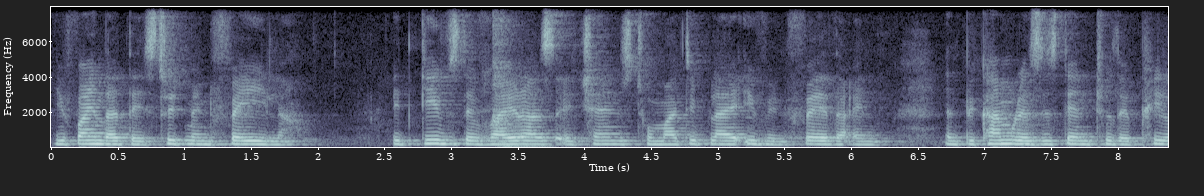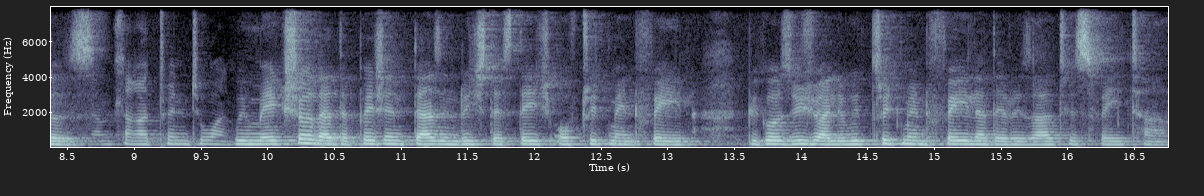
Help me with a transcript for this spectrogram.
you find that there's treatment failure. It gives the virus a chance to multiply even further and, and become resistant to the pills. We make sure that the patient doesn't reach the stage of treatment failure because usually with treatment failure, the result is fatal.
